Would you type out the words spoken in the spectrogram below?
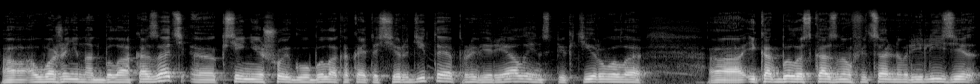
а, уважение надо было оказать. Э, Ксения Шойгу была какая-то сердитая, проверяла, инспектировала. А, и, как было сказано в официальном релизе,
